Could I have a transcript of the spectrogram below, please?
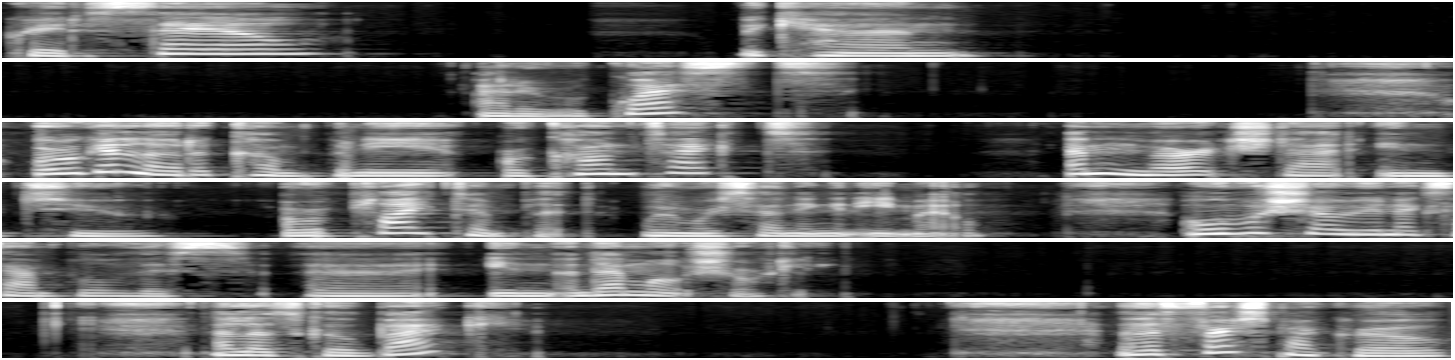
create a sale. We can add a request, or we can load a company or contact and merge that into a reply template when we're sending an email. And we will show you an example of this uh, in a demo shortly. Now let's go back. And the first macro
